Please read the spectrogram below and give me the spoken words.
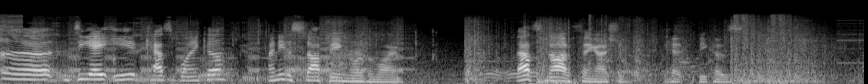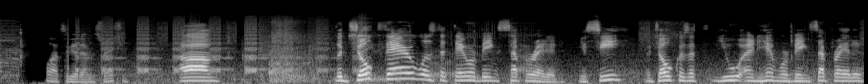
Uh, DAE at Casablanca? I need to stop being Northern Line. That's not a thing I should hit because... Well, that's a good demonstration. Um, the joke there was that they were being separated. You see? The joke was that you and him were being separated,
